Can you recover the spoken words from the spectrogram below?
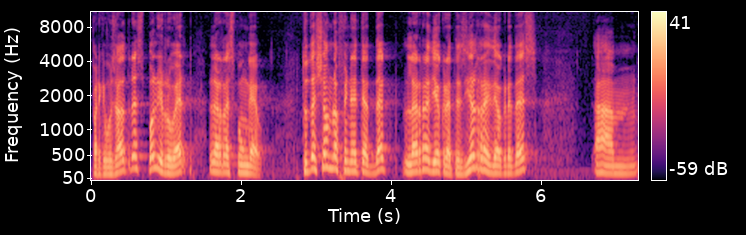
perquè vosaltres, Pol i Robert, les respongueu. Tot això amb la finalitat de les radiòcrates i els radiòcrates Um,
